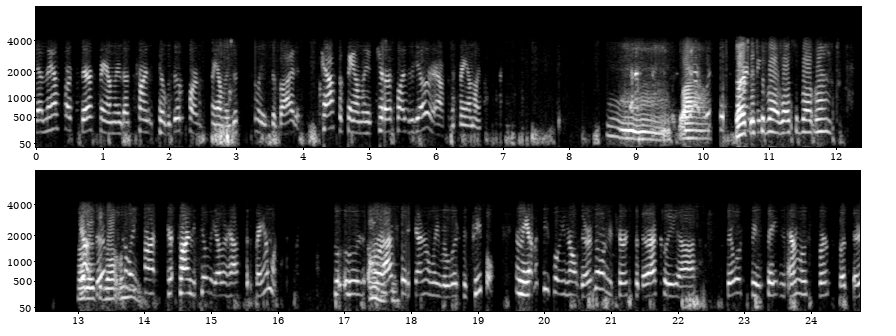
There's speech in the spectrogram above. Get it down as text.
And they have parts of their family that's trying to kill the good part of the family. This family is divided. Half the family is terrified of the other half of the family. hmm, wow. That's trying to just be- about that's about right. That yeah, is they're about really right. trying, trying to kill the other half of the family, who, who Oh, are my actually generally religious people. And the other people, you know, they're going to church, but they're actually uh, they're worshiping Satan and Lucifer, but they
